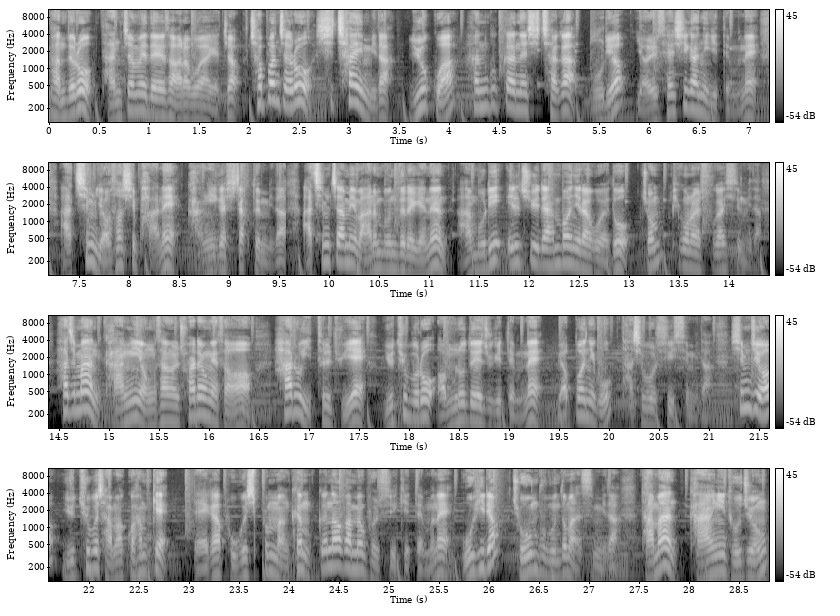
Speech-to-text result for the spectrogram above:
반대로 단점에 대해서 알아봐야겠죠. 첫 번째로 시차입니다. 뉴욕과 한국 간의 시차가 무려 13시간이기 때문에 아침 6시 반에 강의가 시작됩니다. 아침잠이 많은 분들에게는 아무리 일주일에 한 번이라고 해도 좀 피곤할 수가 있습니다. 하지만 강의 영상을 촬영해서 하루 이틀 뒤에 유튜브로 업로드해 주기 때문에 몇 번이고 다시 볼 수 있습니다. 심지어 유튜브 자막과 함께 내가 보고 싶은 만큼 끊어가며 볼 수 있기 때문에 오히려 좋은 부분도 많습니다. 다만 강의 도중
